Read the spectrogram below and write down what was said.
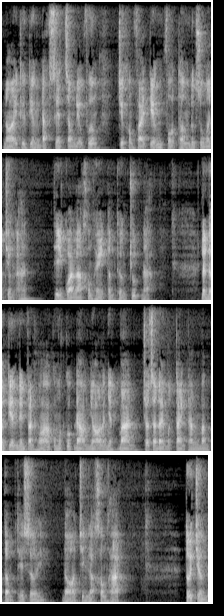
Nói thứ tiếng đặc sệt trong địa phương, Chứ không phải tiếng phổ thông được dùng ở Trường An. Thì quả là không hề tầm thường chút nào. Lần đầu tiên nền văn hóa của một quốc đảo nhỏ là Nhật Bản Cho ra đời một tài năng mang tầm thế giới Đó chính là không hải Tối chừng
